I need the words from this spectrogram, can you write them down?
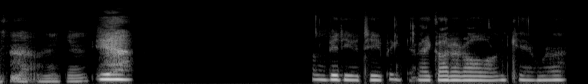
see that one right yeah. I'm videotaping and I got it all on camera.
